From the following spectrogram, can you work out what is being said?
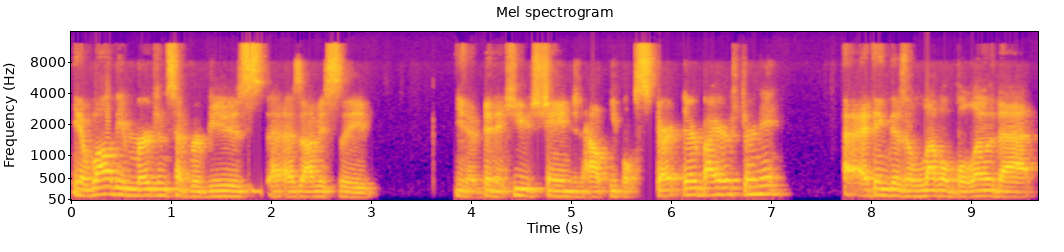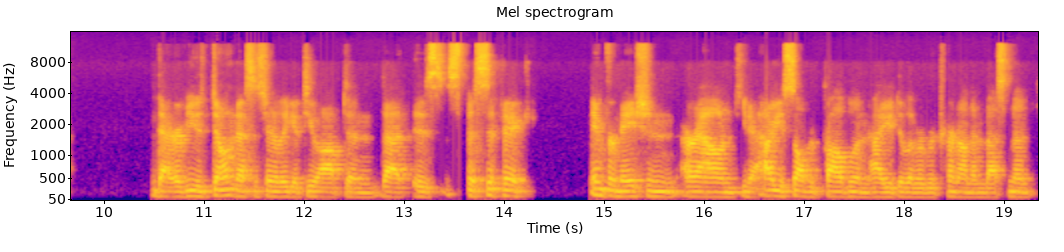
you know, while the emergence of reviews has obviously, you know, been a huge change in how people start their buyer's journey, I think there's a level below that that reviews don't necessarily get to often that is specific information around you know how you solve a problem how you deliver return on investment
